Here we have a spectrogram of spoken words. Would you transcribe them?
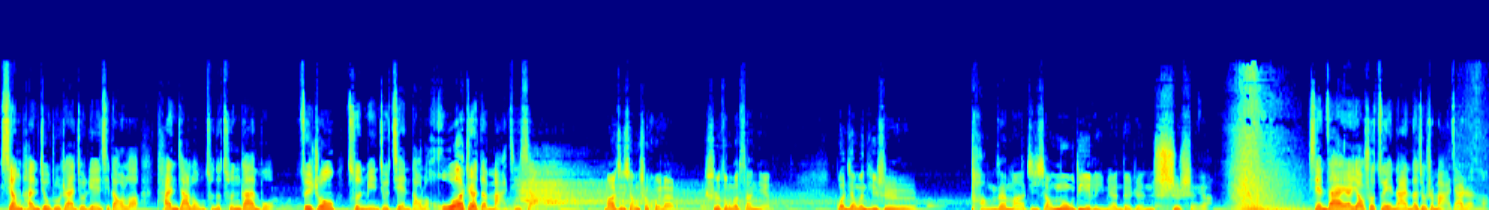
湘潭救助站就联系到了谭家垄村的村干部，最终村民就见到了活着的马吉祥。马吉祥是回来了，失踪了三年，关键问题是，躺在马吉祥墓地里面的人是谁啊？现在呀，要说最难的就是马家人了。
